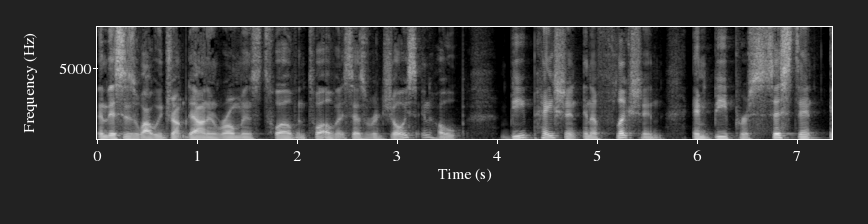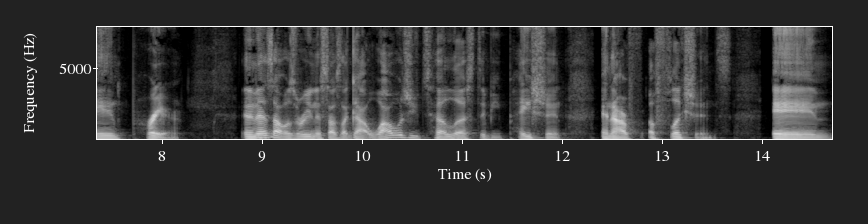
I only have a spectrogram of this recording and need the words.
And this is why we jump down in Romans 12 and 12. And it says, Rejoice in hope, be patient in affliction, and be persistent in prayer. And as I was reading this, I was like, God, why would you tell us to be patient in our afflictions? And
